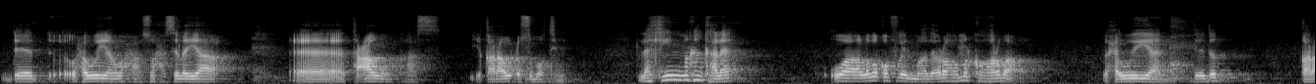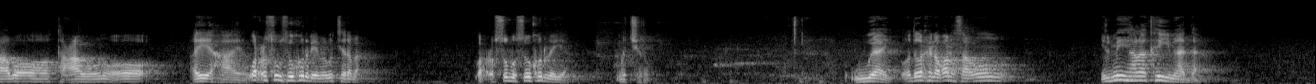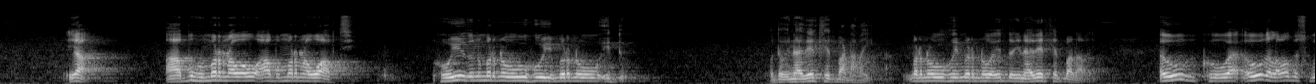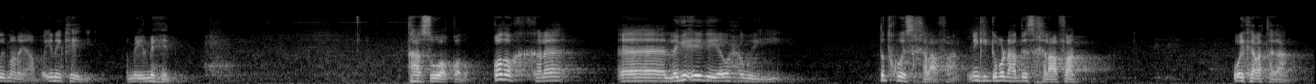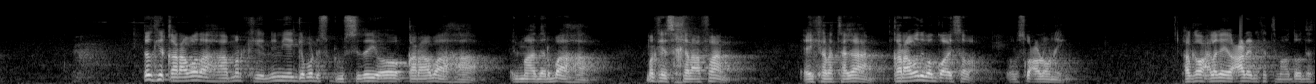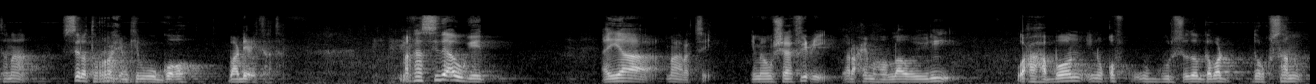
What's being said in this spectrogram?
dee waxa weeyaan waxaa soo xasilayaa tacaawunkaas iyo qaraabo cusub oo timid. Laakiin markan kale waa laba qof oo marka horeba waxa weeyaan dee dad qaraabo aho tacaawuno oo ayay ahaayeen wax cusub soo kordhaya ma jiraba. Wax cusuboo soo kordhaya ma jiro. Waay oo waxay noqonaysaa uun ilmihii halka ka yimaada. Ya aabbuhu marna waa u aabbo marna waa abti hooyaduna marna waa u hooye marna waa u edo wada in adeerkeed baa dhalay marna waa hooye marna waa edo in adeerkeed baa dhalay awoga koowaa awoga labaad ba iskugu imanayaanba inankeedii ama ilmaheedii taasi waa qodob. Qodobka kale laga eegaya waxa weeye dadku way iskhilaafaan. Ninkii gabadha hadday iskhilaafaan way kala tagaan. Dadkii qaraabada ahaa markii nin iyo gabadh isguursaday oo qaraabo ahaa ilmaadeerba ahaa markay iskhilaafaan ay kala tagaan. Qaraabadii baa go'aysaba oo la isku cadhoonaya halkaa waxa laga yaba cadhayn ka timaado deetana silaturaximkiiba uu go-o baa dhici karta. Marka sida awgeed ayaa maaragtay imaamu shaafici raximah llah uu yidhi waxaa habboon inuu qofku uu guursado gabadh durugsan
